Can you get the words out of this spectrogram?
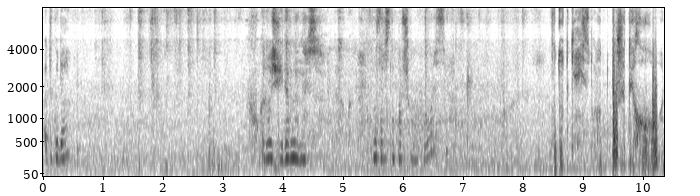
А ти куди? Коротше, йдемо на низ. Ми зараз на першому поверсі. Тут кейс, тому тут дуже тихо говоримо.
